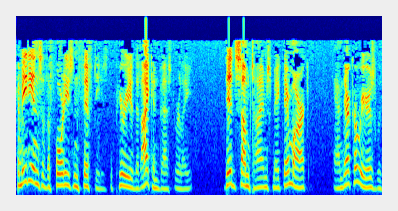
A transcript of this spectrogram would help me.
Comedians of the 40s and 50s, the period that I can best relate, did sometimes make their mark and their careers with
